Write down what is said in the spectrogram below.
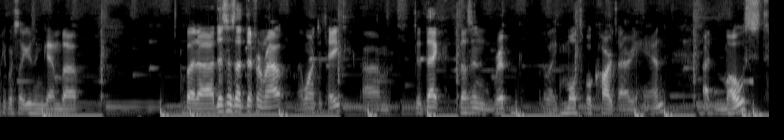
People are still using Gemba. But uh, this is a different route I wanted to take. Um, the deck doesn't rip like multiple cards out of your hand. At most,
